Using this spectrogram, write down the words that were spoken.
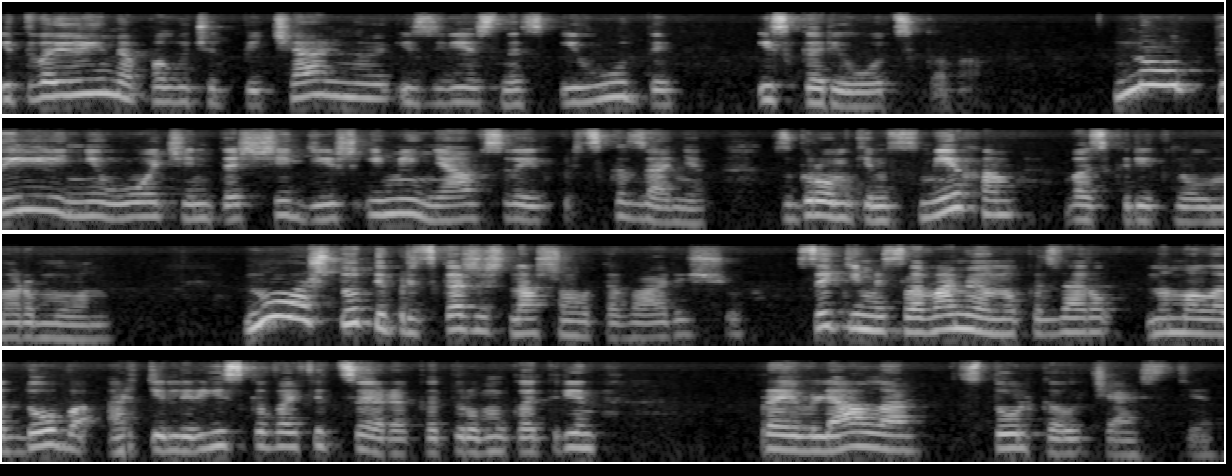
и твое имя получит печальную известность Иуды Искариотского. Ну, ты не очень-то щадишь и меня в своих предсказаниях, с громким смехом воскликнул Мормон. Ну, а что ты предскажешь нашему товарищу? С этими словами он указал на молодого артиллерийского офицера, которому Катрин проявляла столько участия.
